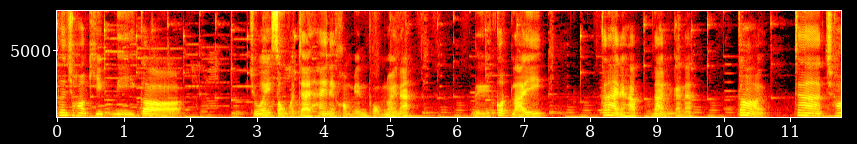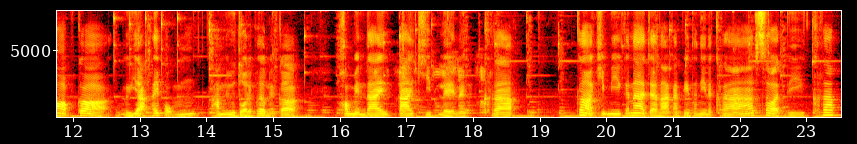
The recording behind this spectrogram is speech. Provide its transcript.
เพื่อนๆชอบคลิปนี้ก็ช่วยส่งหัวใจให้ในคอมเมนต์ผมหน่อยนะ หรือกดไลค์ก็ได้นะครับได้เหมือนกันนะ ก็ ถ้าชอบก็หรืออยากให้ผมทำรีวิวตัวอะไรเพิ่มเนี่ยก็คอมเมนต์ได้ใต้คลิปเลยนะครับ ก็คลิปนี้ก็น่าจะลากันเพียงเท่านี้นะครับ สวัสดีครับ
